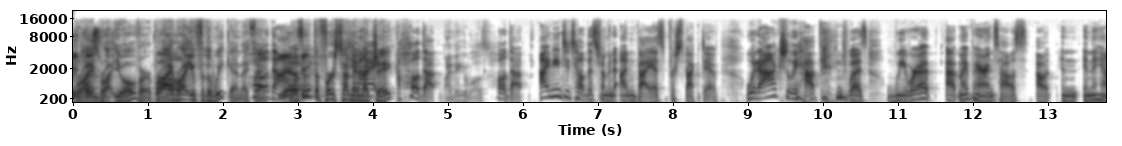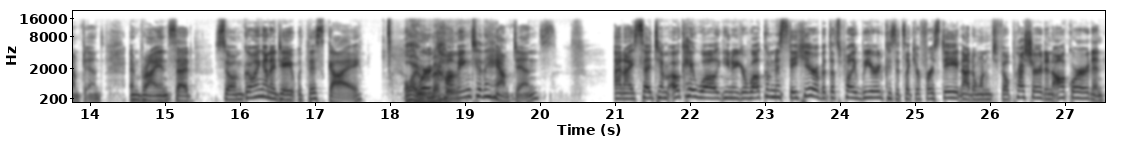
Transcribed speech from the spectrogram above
Yeah, Brian brought you over. Brian brought you for the weekend, I think. hold on. Yeah, Wasn't it the first time Can I met Jake? Hold up. I think it was. Hold up. I need to tell this from an unbiased perspective. What actually happened was we were at, at my parents' house out in, in the Hamptons, and Brian said, So I'm going on a date with this guy. Oh, I we're remember. coming to the Hamptons. And I said to him, okay, well, you know, you're welcome to stay here, but that's probably weird because it's like your first date and I don't want him to feel pressured and awkward and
